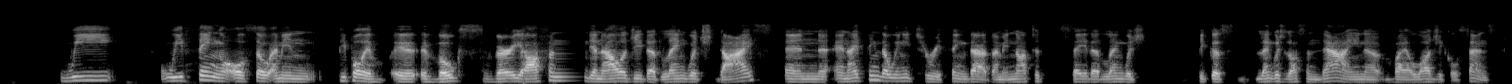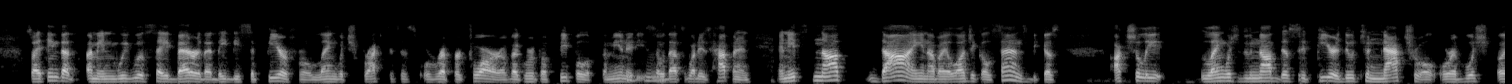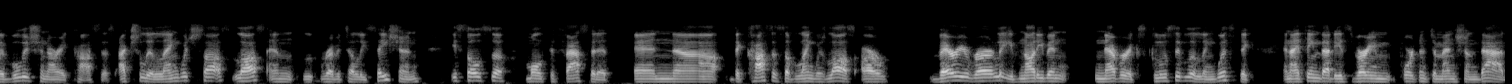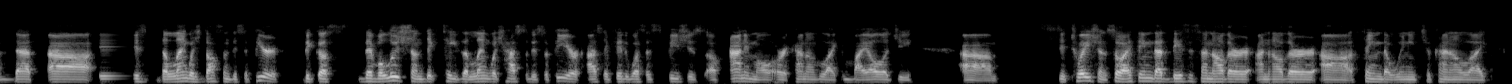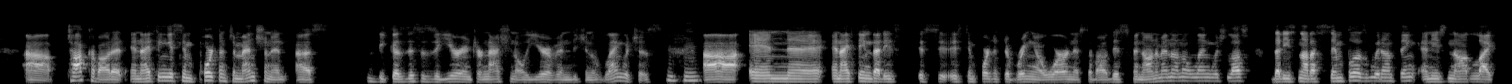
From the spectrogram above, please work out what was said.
we we think also i mean people ev- evokes very often the analogy that language dies and and i think that we need to rethink that. I mean not to say that language because language doesn't die in a biological sense. So I think that I mean we will say better that they disappear from language practices or repertoire of a group of people of community. Mm-hmm. So that's what is happening, and it's not die in a biological sense because actually language do not disappear due to natural or evolutionary causes. Actually, language loss and revitalization is also multifaceted, and uh, the causes of language loss are very rarely, if not even never exclusively linguistic. And i think that it's very important to mention that that uh, is the language doesn't disappear because the evolution dictates that language has to disappear as if it was a species of animal or a kind of like biology um, situation. So i think that this is another another uh, thing that we need to kind of like uh, talk about it. And i think it's important to mention it as because this is the year international year of indigenous languages. Mm-hmm. uh, and uh, and i think that it's, it's it's important to bring awareness about this phenomenon of language loss that is not as simple as we don't think and it's not like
